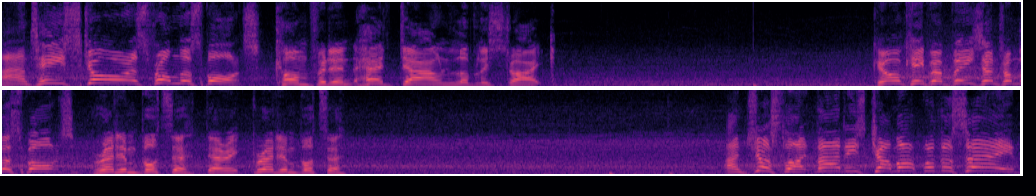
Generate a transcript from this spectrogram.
And he scores from the spot. Confident, head down, lovely strike. Goalkeeper beaten from the spot. Bread and butter, Derek, bread and butter. And just like that, he's come up with the save.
